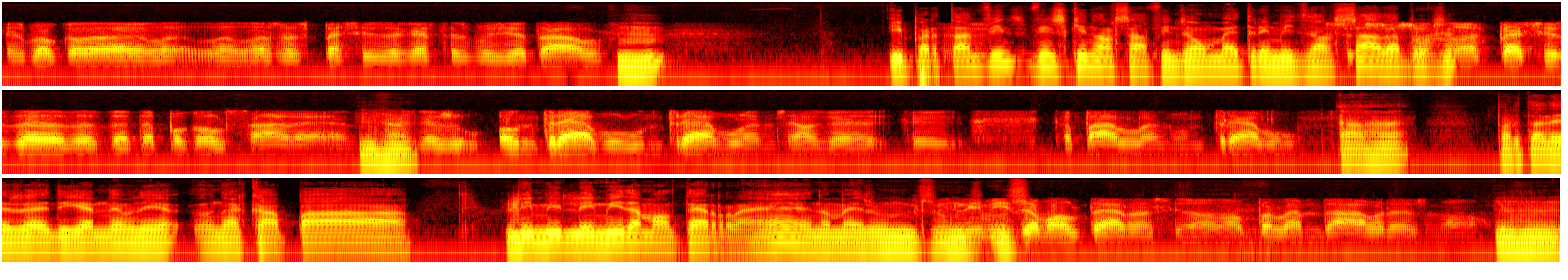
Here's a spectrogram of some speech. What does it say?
que es veu que la, la, les espècies aquestes vegetals Mm -hmm. I per tant, fins, fins quina alçada? Fins a un metre i mig d'alçada? són aproxim- espècies de, de, de, de poca alçada. Eh? Em Mhm. sembla que és un trèvol, un trèvol, em sembla que, que, que parlen, un trèvol. Ahà. Per tant, és, eh, diguem-ne, una, una capa límit, límit amb el terra, eh? Només uns... uns, Límits amb el terra, si no, no parlem d'arbres, no. Uh -huh.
